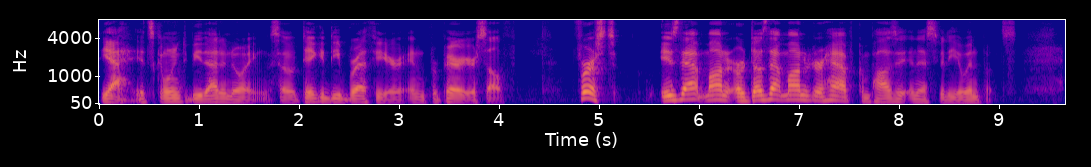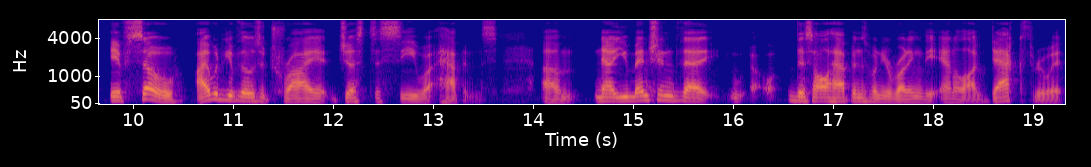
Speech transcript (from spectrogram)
Yeah, it's going to be that annoying. So take a deep breath here and prepare yourself. First, is that monitor or does that monitor have composite and S video inputs? If so, I would give those a try just to see what happens. Um, now, you mentioned that this all happens when you're running the analog DAC through it.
